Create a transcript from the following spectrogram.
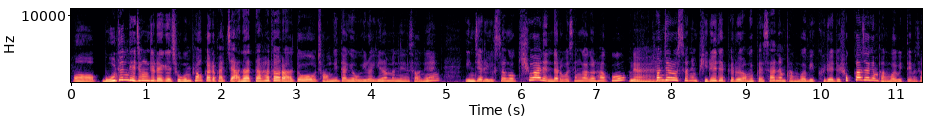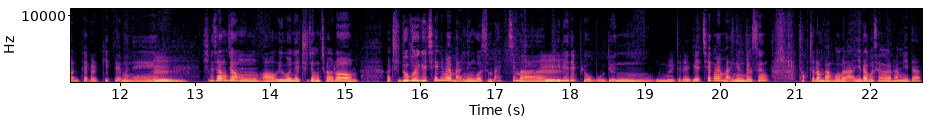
어, 모든 대중들에게 좋은 평가를 받지 않았다 하더라도 정의당이 오히려 이런 면에서는 인재를 육성하고 키워야 된다고 생각을 하고 네. 현재로서는 비례대표로 영입해서 하는 방법이 그래도 효과적인 방법이기 때문에 선택을 했기 때문에 음. 심상정 어, 의원의 주장처럼 지도부에게 책임을 맡는 것은 맞지만 음. 비례대표 모든 인물들에게 책임을 맡는 것은 적절한 방법은 아니라고 생각을 합니다.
